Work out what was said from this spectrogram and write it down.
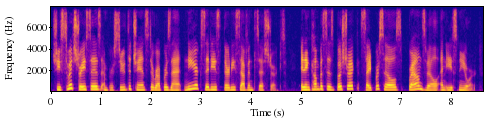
She switched races and pursued the chance to represent New York City's 37th district. It encompasses Bushwick, Cypress Hills, Brownsville, and East New York.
